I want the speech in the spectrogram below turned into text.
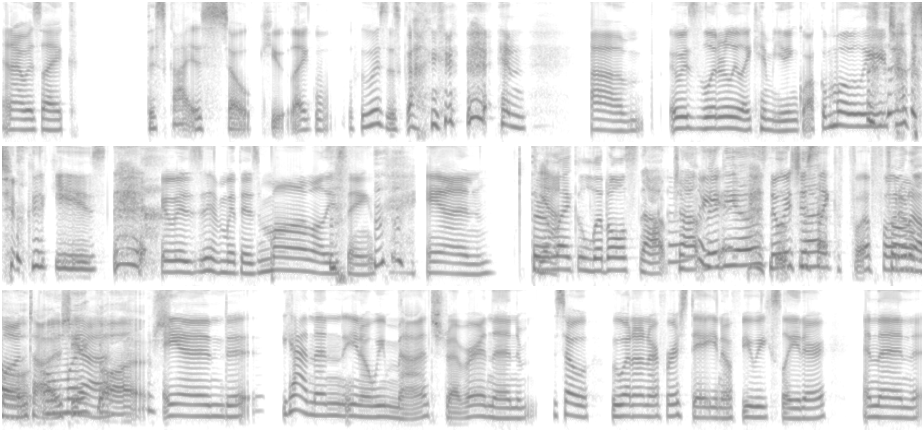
and I was like, "This guy is so cute. Like, who is this guy?" and Um, it was literally like him eating guacamole, chocolate chip cookies. It was him with his mom, all these things, and They're yeah. like little Snapchat Oh, videos. No, it's just like a photo, montage. Oh my yeah. gosh. And yeah, and then, you know, we matched, whatever. And then, so we went on our first date, you know, a few weeks later. And then,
